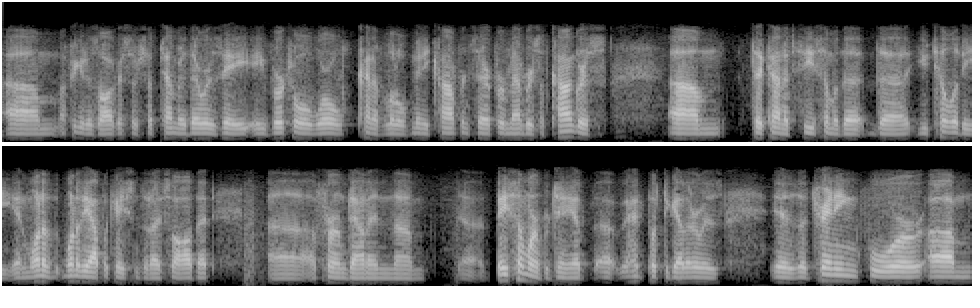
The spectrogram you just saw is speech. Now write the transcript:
Um, I figured it was August or September. There was a, a virtual world kind of little mini conference there for members of Congress um, to kind of see some of the the utility. And one of one of the applications that I saw that uh, a firm down in um, uh, based somewhere in Virginia uh, had put together was is a training for um,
